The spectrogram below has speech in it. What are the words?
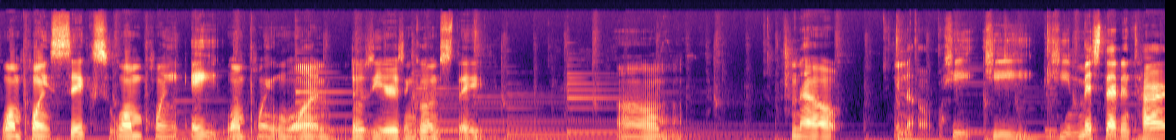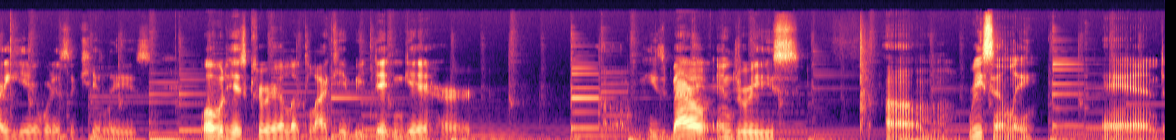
One point six, one point eight, one point one. those years in Golden State. Um now, you know, he he he missed that entire year with his Achilles what would his career look like if he didn't get hurt? Um, he's battled injuries um, recently, and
